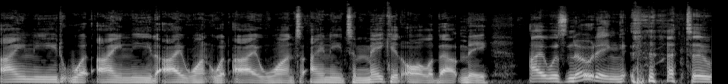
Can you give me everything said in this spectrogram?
I need what I need. I want what I want. I need to make it all about me. I was noting to,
